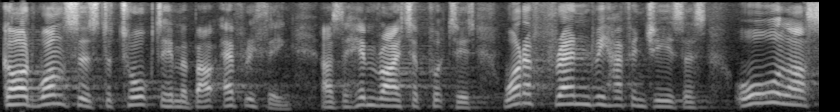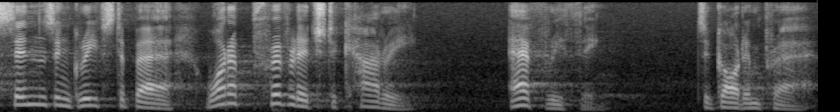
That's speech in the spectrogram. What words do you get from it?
God wants us to talk to him about everything. As the hymn writer puts it, what a friend we have in Jesus, all our sins and griefs to bear. What a privilege to carry everything to God in prayer.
